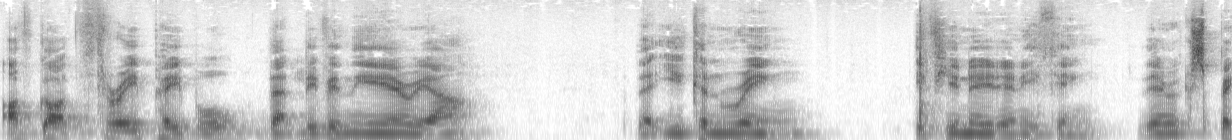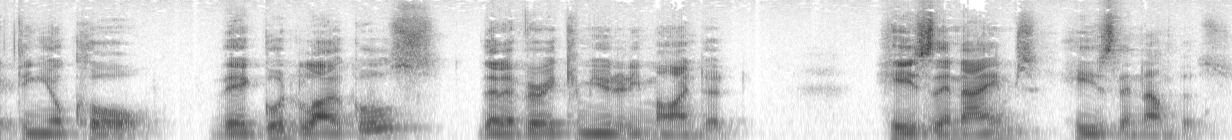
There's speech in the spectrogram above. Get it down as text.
I've got three people that live in the area that you can ring if you need anything. They're expecting your call. They're good locals that are very community minded. Here's their names, here's their numbers.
